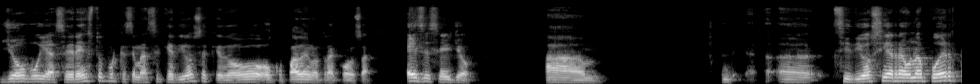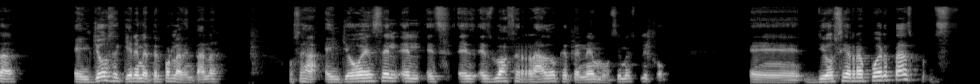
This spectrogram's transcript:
Yo voy a hacer esto porque se me hace que Dios se quedó ocupado en otra cosa. Ese es el yo. Ah, si Dios cierra una puerta, el yo se quiere meter por la ventana. O sea, el yo es, el, es, lo aferrado que tenemos, ¿sí me explico? Eh, Dios cierra puertas, pues,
